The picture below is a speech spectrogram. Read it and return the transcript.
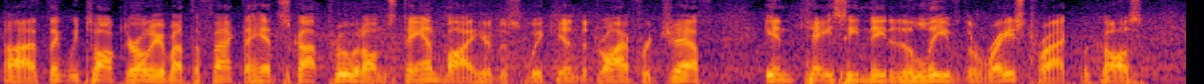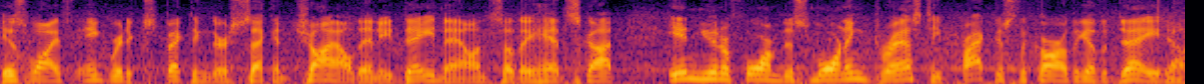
Uh, I think we talked earlier about the fact they had Scott Pruett on standby here this weekend to drive for Jeff in case he needed to leave the racetrack because his wife Ingrid expecting their second child any day now. And so they had Scott in uniform this morning, dressed. He practiced the car the other day Yeah.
